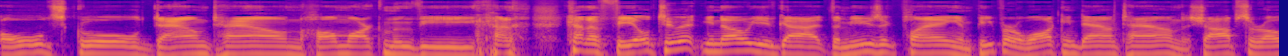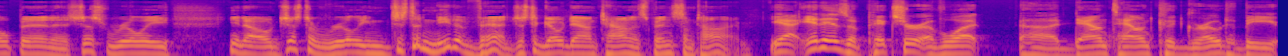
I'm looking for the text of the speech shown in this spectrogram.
old school downtown Hallmark movie kind of kind of feel to it. You know, you've got the music playing and people are walking downtown. The shops are open. it's just really, you know, just a really just a neat event just to go downtown and spend some time. Yeah, it is a picture of what uh, downtown could grow to be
